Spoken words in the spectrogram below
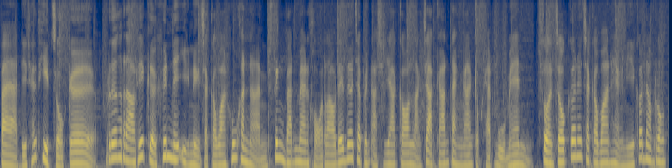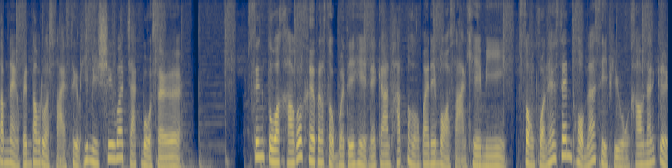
8. Detective Joker เรื่องราวที่เกิดขึ้นในอีกหนึ่งจักรวาลคู่ขนานซึ่งแบทแมนของเราได้เลือกจะเป็นอาชญากรหลังจากการแต่งงานกับแคทบูแมนส่วนโจ๊กเกอร์ในจักรวาลแห่งนี้ก็ดำรงตำแหน่งเป็นตำรวจสายสืบที่มีชื่อว่าแจ็คโบเซอร์ ซึ่งตัวเขาก็เคยประสบอุบัติเหตุในการพัดตกลงไปในบ่อสารเคมี ส่งผลให้เส้นผมและสีผิวของเขานั้นเกิด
